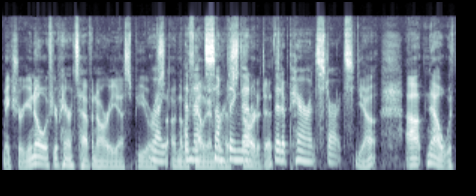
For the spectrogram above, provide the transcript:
make sure you know if your parents have an RESP or right. another and family member has started that, it. That a parent starts. Yeah. Uh, now, with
